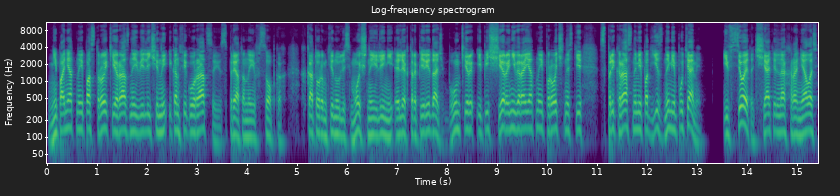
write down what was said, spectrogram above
непонятные постройки разной величины и конфигурации, спрятанные в сопках, к которым тянулись мощные линии электропередач, бункеры и пещеры невероятной прочности с прекрасными подъездными путями. И все это тщательно охранялось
